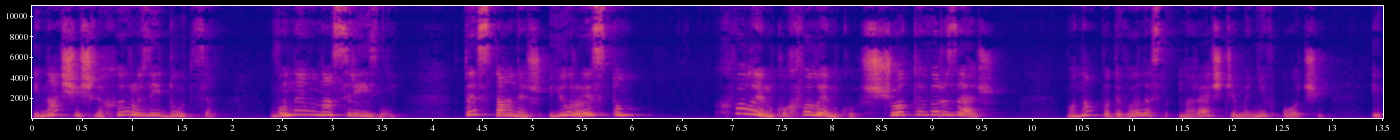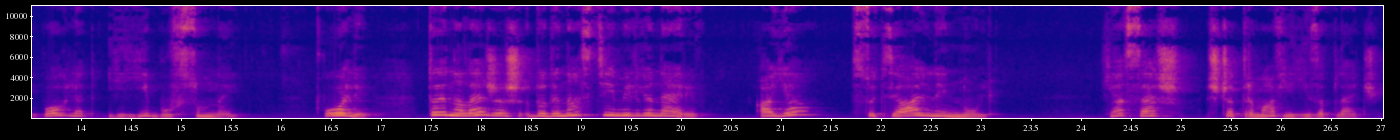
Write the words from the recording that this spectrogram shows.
і наші шляхи розійдуться. Вони у нас різні. Ти станеш юристом. Хвилинку, хвилинку, що ти верзеш? Вона подивилась нарешті мені в очі, і погляд її був сумний. Олі, ти належиш до династії мільйонерів, а я соціальний нуль. Я все ж ще тримав її за плечі.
